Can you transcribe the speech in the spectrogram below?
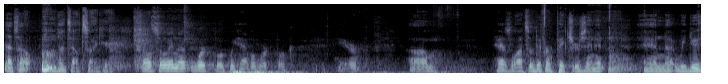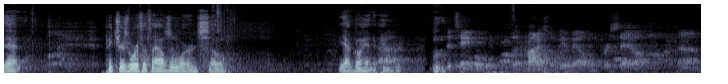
that's out. that's outside here. It's also in the workbook. We have a workbook here. Um, has lots of different pictures in it, and uh, we do that Picture's worth a thousand words, so yeah, go ahead, Andrew. Uh, the table, the products will be available for sale um,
